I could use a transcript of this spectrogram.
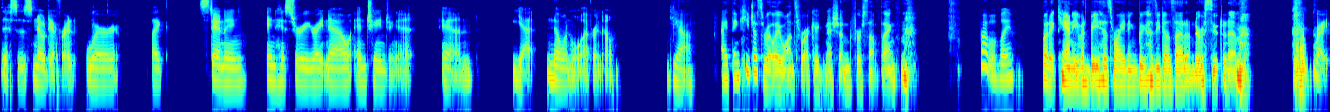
this is no different. We're like standing in history right now and changing it, and yet no one will ever know. Yeah. I think he just really wants recognition for something. Probably. But it can't even be his writing because he does that under a pseudonym. right.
